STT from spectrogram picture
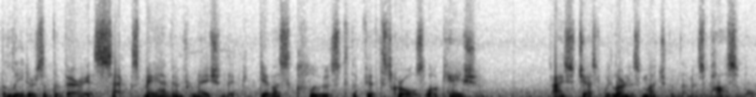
The leaders of the various sects may have information that could give us clues to the fifth scroll's location. I suggest we learn as much from them as possible.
